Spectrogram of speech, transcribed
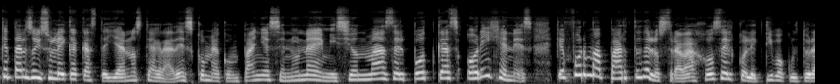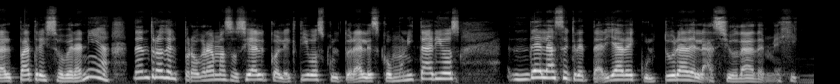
¿qué tal? Soy Zuleika Castellanos. Te agradezco me acompañes en una emisión más del podcast Orígenes, que forma parte de los trabajos del colectivo cultural Patria y Soberanía dentro del programa social Colectivos Culturales Comunitarios de la Secretaría de Cultura de la Ciudad de México.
